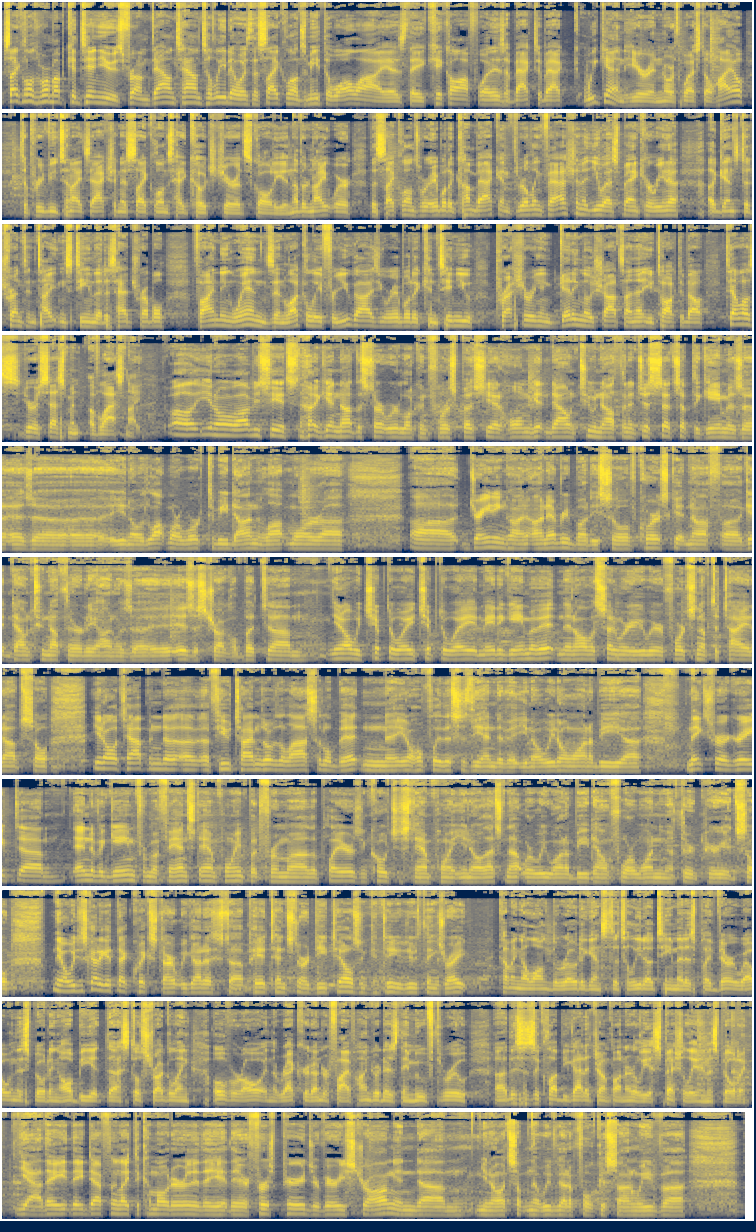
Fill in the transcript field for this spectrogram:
Cyclones warm up continues from downtown Toledo as the Cyclones meet the Walleye as they kick off what is a back to back weekend here in Northwest Ohio to preview tonight's action as Cyclones head coach Jarrod Skalde. Another night where the Cyclones were able to come back in thrilling fashion at US Bank Arena against a Trenton Titans team that has had trouble finding wins. And luckily for you guys, you were able to continue pressuring and getting those shots on net you talked about. Tell us your assessment of last night. Well, you know, obviously it's again not the start we are looking for, especially at home, getting down two nothing. It just sets up the game as a as a uh, you know a lot more work to be done, a lot more. Uh, uh, draining on, on everybody. So of course, getting off, uh, getting down two nothing early on was a is a struggle. But um, you know, we chipped away, chipped away, and made a game of it. And then all of a sudden, we, we were fortunate enough to tie it up. So, you know, it's happened a, a few times over the last little bit, and uh, you know, hopefully this is the end of it. You know, we don't want to be uh, makes for a great um, end of a game from a fan standpoint, but from uh, the players and coaches standpoint, you know, that's not where we want to be down four one in the third period. So, you know, we just got to get that quick start. We got to pay attention to our details and continue to do things right. Coming along the road against the Toledo team that has played very well in this building, albeit uh, still struggling overall in the record under 500 as they move through. Uh, this is a club you got to jump on early, especially in this building. Yeah, they, they definitely like to come out early. They, their first periods are very strong, and um, you know it's something that we've got to focus on. We've uh,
